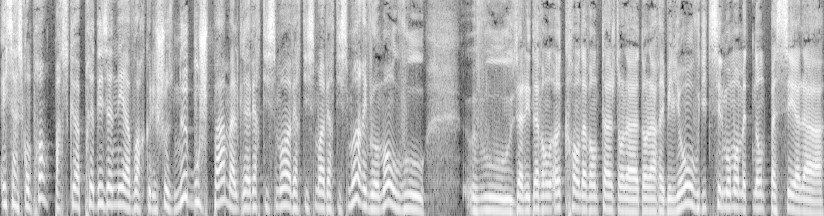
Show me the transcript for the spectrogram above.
Et ça se comprend parce qu'après des années à voir que les choses ne bougent pas malgré avertissement, avertissement, avertissement, arrive le moment où vous vous allez un cran davantage dans la dans la rébellion. Vous dites c'est le moment maintenant de passer à la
